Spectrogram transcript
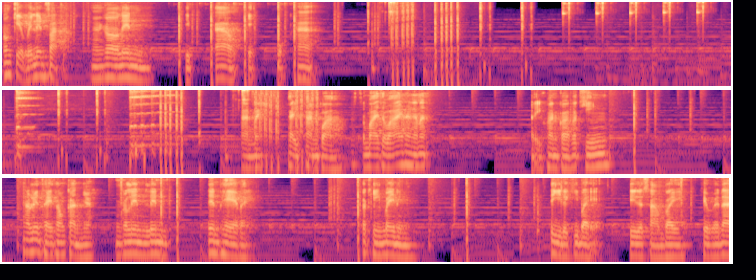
ต้องเก็บไว้เล่นฝัดงั้นก็เล่นสิบเก้าเจ็ดหกห้า ผ่านไหมผ่านผ่านกว่า สบายสบายทั้งนั้นนะแต่อีกพันกว่าก็ทิ้ง ถ้าเล่นไทยท่ากันเนี่ยมันก็เล่นเล่นเล่นแพรไป ก็ทิ้งใบหนึ่งตีละกี่ใบตีละสามใบเก็บไว้ได้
